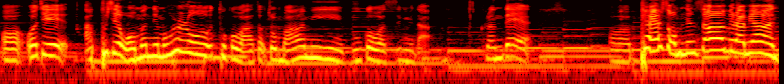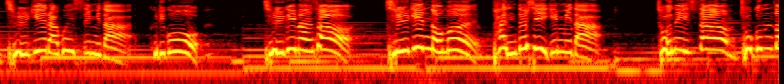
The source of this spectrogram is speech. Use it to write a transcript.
어, 어제 아프신 어머님을 홀로 두고 와서 좀 마음이 무거웠습니다. 그런데 어, 피할 수 없는 싸움이라면 즐기라고 했습니다. 그리고 즐기면서 즐긴 놈은 반드시 이깁니다. 저는 이 싸움 조금도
